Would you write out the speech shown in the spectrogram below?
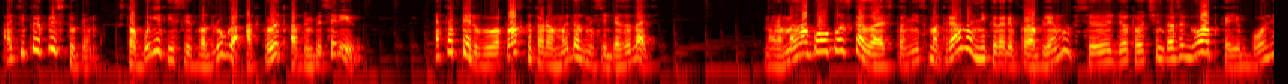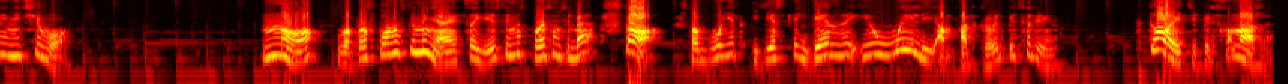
А теперь приступим. Что будет, если два друга откроют одну пиццерию? Это первый вопрос, который мы должны себе задать. Нормально было бы сказать, что несмотря на некоторые проблемы, все идет очень даже гладко и более ничего. Но вопрос полностью меняется, если мы спросим себя, что? Что будет, если Генри и Уильям откроют пиццерию? Кто эти персонажи?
